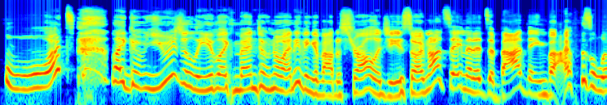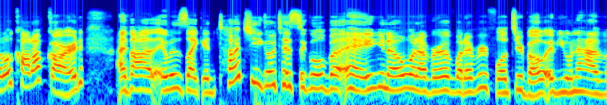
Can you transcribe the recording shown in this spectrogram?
what? Like usually like men don't know anything about astrology. So I'm not saying that it's a bad thing, but I was a little caught off guard. I thought it was like a touch egotistical, but hey, you know, whatever, whatever floats your boat. If you want to have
